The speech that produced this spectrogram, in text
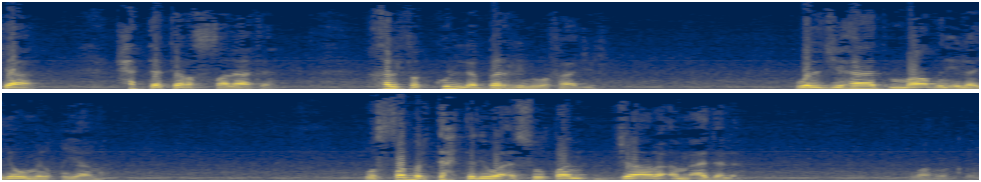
کیا؟ حتى ترى الصلاة خلف كل بر وفاجر والجهاد ماض إلى يوم القيامة والصبر تحت لواء السلطان جار أم عدله الله أكبر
